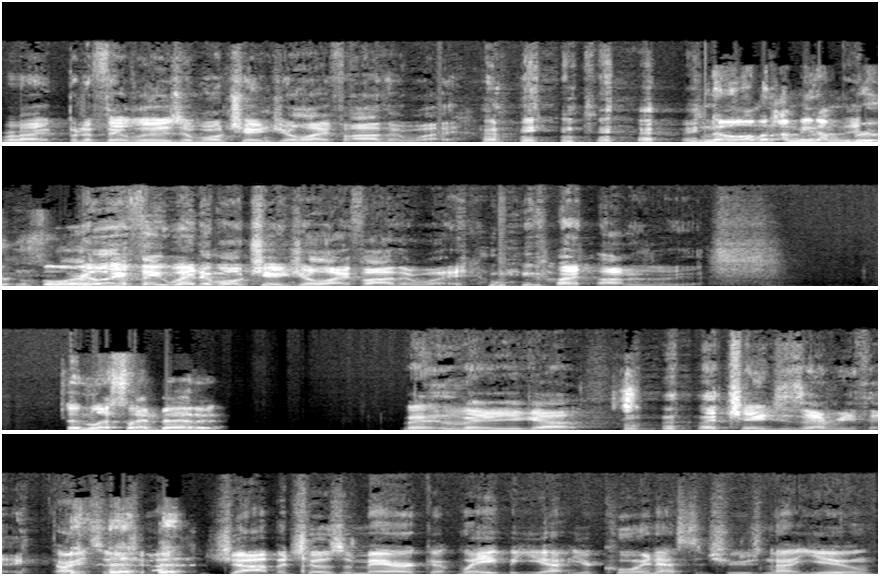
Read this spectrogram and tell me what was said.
Right, but if they lose, it won't change your life either way. I mean, No, I'm, I mean I'm rooting for 'em. really, if they win, it won't change your life either way. Be quite honest with you. unless I bet it. There, there you go. that changes everything. All right, so Ja- Joba chose America. Wait, but you ha- your coin has to choose, not you.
